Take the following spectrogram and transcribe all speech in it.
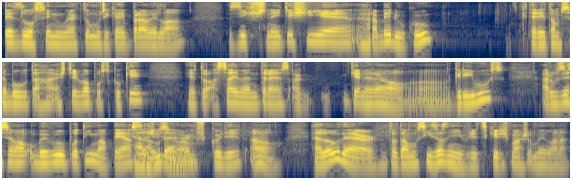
pět zlosinů, jak tomu říkají pravidla. Z nichž nejtěžší je hrabě Duku, který tam sebou tahá ještě dva poskoky. Je to Asai Ventress a generál uh, Grievous a různě se vám objevují po té mapě a snaží se vám škodit. Ano, hello there, to tam musí zaznít vždycky, když máš objevana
